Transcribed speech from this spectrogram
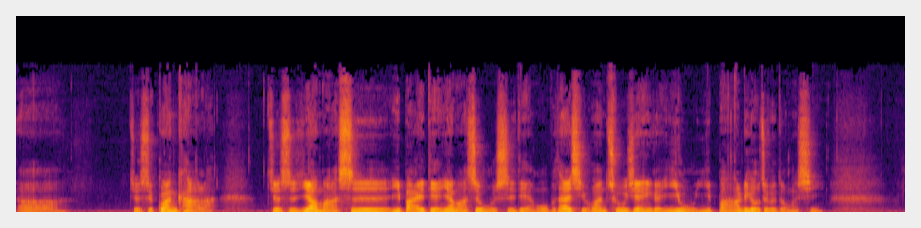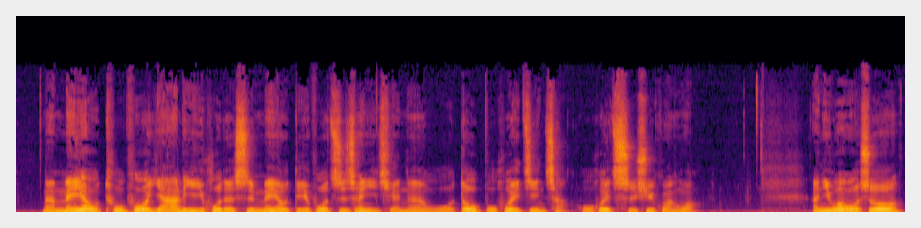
呃，就是关卡啦，就是要么是一百点，要么是五十点，我不太喜欢出现一个一五一八六这个东西。那没有突破压力，或者是没有跌破支撑以前呢，我都不会进场，我会持续观望。那你问我说，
